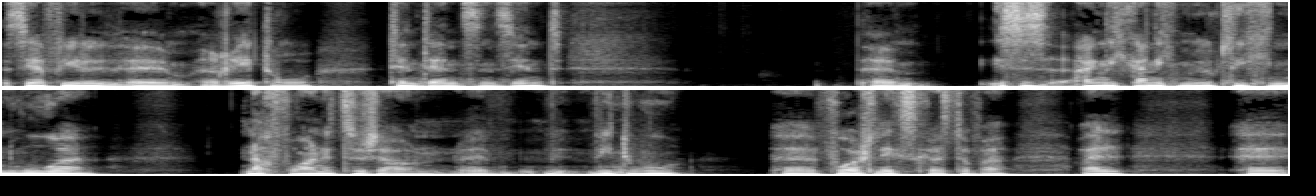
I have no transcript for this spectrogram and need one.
sehr viel ähm, Retro-Tendenzen sind, ähm, ist es eigentlich gar nicht möglich, nur nach vorne zu schauen, äh, wie, wie, du äh, vorschlägst, Christopher, weil äh,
